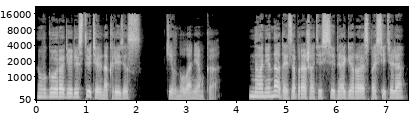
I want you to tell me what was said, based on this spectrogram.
«В городе действительно кризис», — кивнула немка. «Но не надо изображать из себя героя-спасителя.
